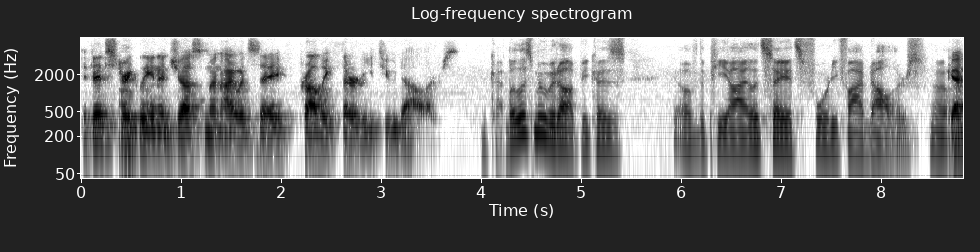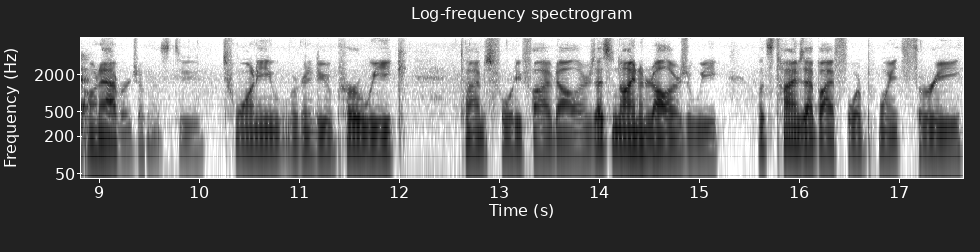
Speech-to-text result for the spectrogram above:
If it's strictly um, an adjustment, I would say probably $32. Okay. But let's move it up because of the PI. Let's say it's $45 uh, okay. on average. Let's do 20. We're going to do per week times $45. That's $900 a week. Let's times that by 4.3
